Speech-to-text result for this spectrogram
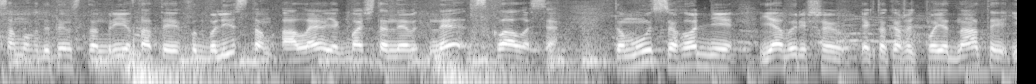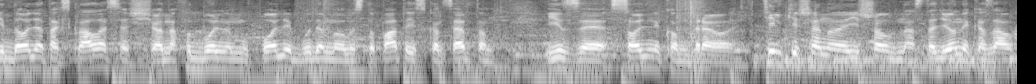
Самого дитинства мріяв стати футболістом, але як бачите, не, не склалося. Тому сьогодні я вирішив, як то кажуть, поєднати, і доля так склалася, що на футбольному полі будемо виступати із концертом із е, сольником Дрео. Тільки ще не йшов на стадіон і казав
